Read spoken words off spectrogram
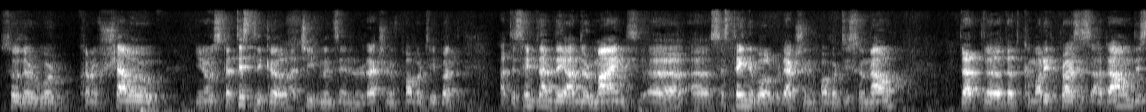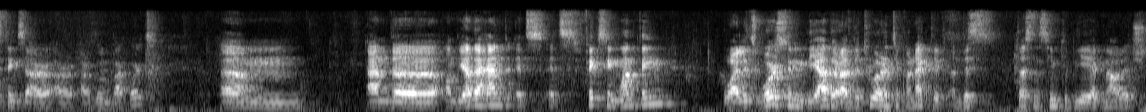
So there were kind of shallow, you know, statistical achievements in reduction of poverty, but at the same time they undermined uh, a sustainable reduction in poverty. So now that uh, that commodity prices are down, these things are, are, are going backwards. Um, and uh, on the other hand, it's it's fixing one thing while it's worsening the other, and the two are interconnected. And this doesn't seem to be acknowledged.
